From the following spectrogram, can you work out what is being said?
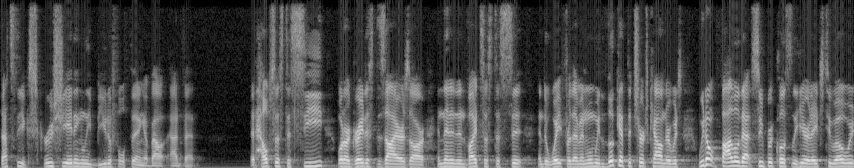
That's the excruciatingly beautiful thing about Advent. It helps us to see what our greatest desires are, and then it invites us to sit and to wait for them. And when we look at the church calendar, which we don't follow that super closely here at H2O, we,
